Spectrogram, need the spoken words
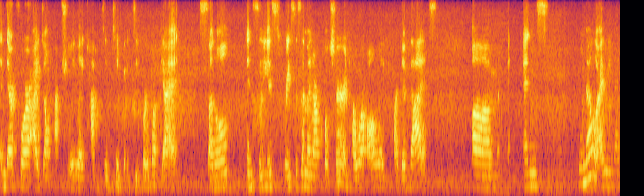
and therefore I don't actually like have to take a deeper look at subtle, insidious racism in our culture and how we're all like part of that. Um, and well, no. I mean, I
